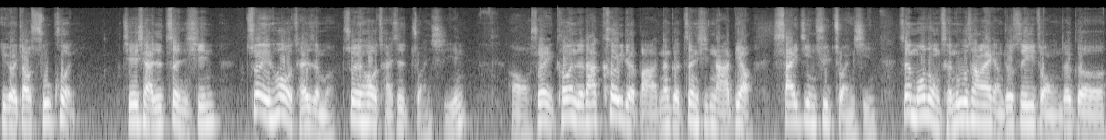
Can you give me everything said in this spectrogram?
一个叫纾困，接下来是振兴，最后才是什么？最后才是转型。哦，所以柯文哲他刻意的把那个振兴拿掉，塞进去转型，在某种程度上来讲，就是一种这个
